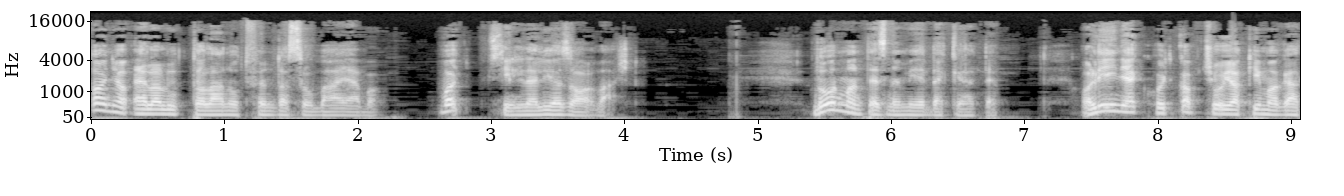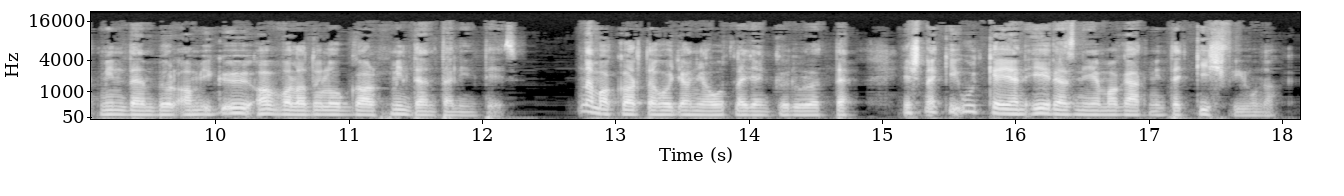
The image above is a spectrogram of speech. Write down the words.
Anya elaludt talán ott fönt a szobájába. Vagy színleli az alvást. Normant ez nem érdekelte. A lényeg, hogy kapcsolja ki magát mindenből, amíg ő avval a dologgal mindent elintéz. Nem akarta, hogy anya ott legyen körülötte, és neki úgy kelljen éreznie magát, mint egy kisfiúnak.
